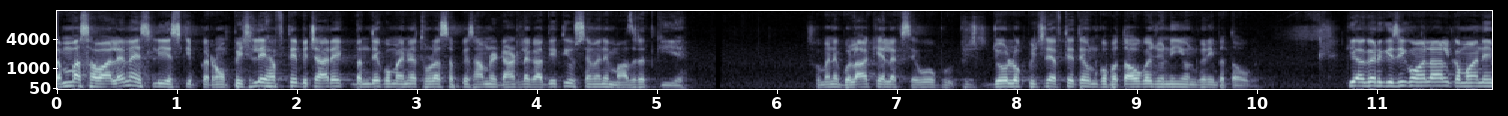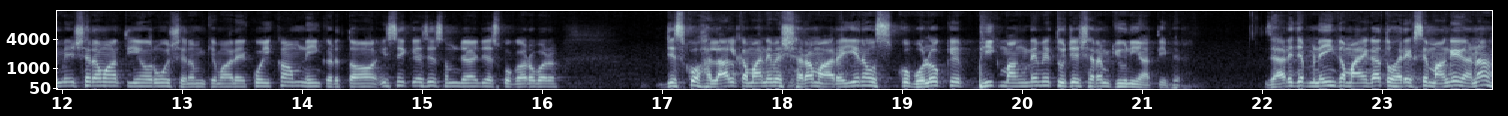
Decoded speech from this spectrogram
لمبا سوال ہے نا اس لیے اسکپ کر رہا ہوں پچھلے ہفتے بےچارے ایک بندے کو میں نے تھوڑا سب کے سامنے ڈانٹ لگا دی تھی اس سے میں نے معذرت کی ہے سو میں نے بلا کے الگ سے وہ جو لوگ پچھلے ہفتے تھے ان کو بتاؤ ہوگا جو نہیں ان کو نہیں بتاؤ ہوگا کہ اگر کسی کو حلال کمانے میں شرم آتی ہے اور وہ شرم کے مارے کوئی کام نہیں کرتا اسے کیسے سمجھایا جائے اس کو کاروبار جس کو حلال کمانے میں شرم آ رہی ہے نا اس کو بولو کہ بھیک مانگنے میں تجھے شرم کیوں نہیں آتی پھر ظاہر جب نہیں کمائے گا تو ہر ایک سے مانگے گا نا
